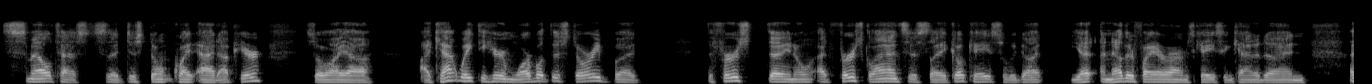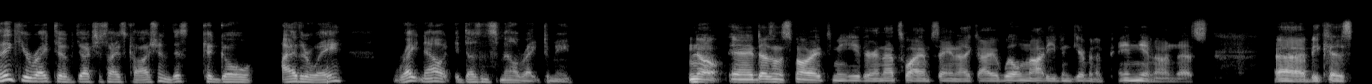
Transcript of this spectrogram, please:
smell tests that just don't quite add up here so i uh i can't wait to hear more about this story but the first uh, you know at first glance it's like okay so we got yet another firearms case in canada and i think you're right to, to exercise caution this could go either way right now it, doesn't smell right to me no, and it doesn't smell right to me either, and that's why I'm saying like I will not even give an opinion on this uh, because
